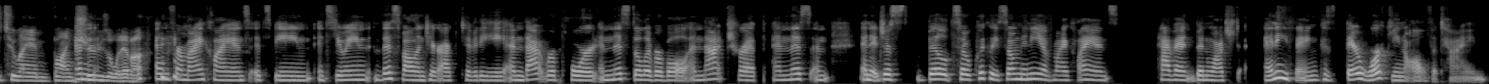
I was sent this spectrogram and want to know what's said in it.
to 2 a.m. buying and, shoes or whatever. and for my clients, it's being, it's doing this volunteer activity and that report and this deliverable and that trip and this and and it just builds so quickly. So many of my clients haven't been watched anything because they're working all the time.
